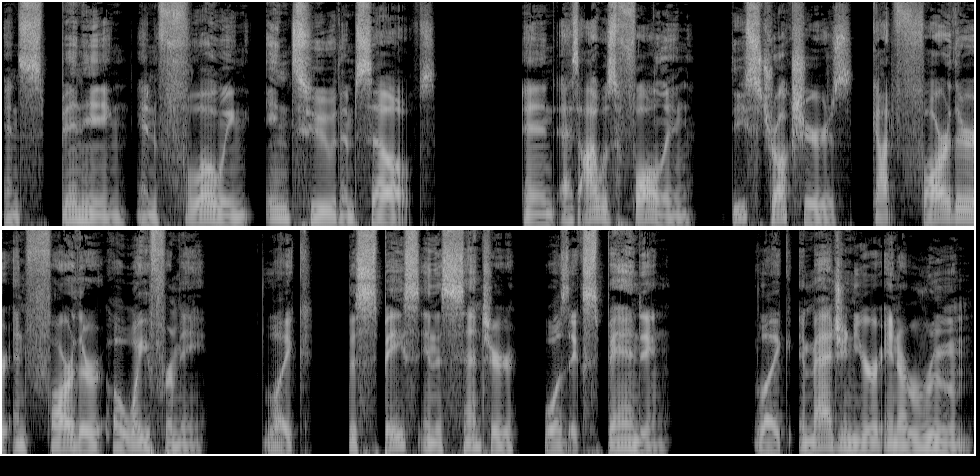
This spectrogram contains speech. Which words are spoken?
and spinning and flowing into themselves. And as I was falling, these structures got farther and farther away from me. Like the space in the center was expanding like, imagine you're in a room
